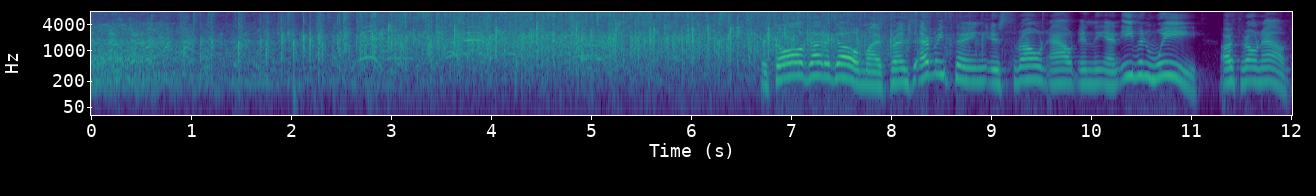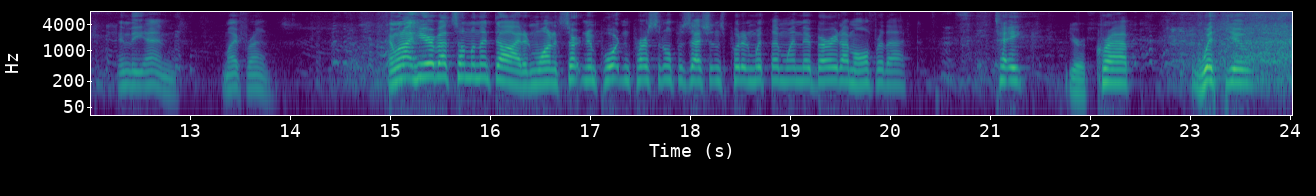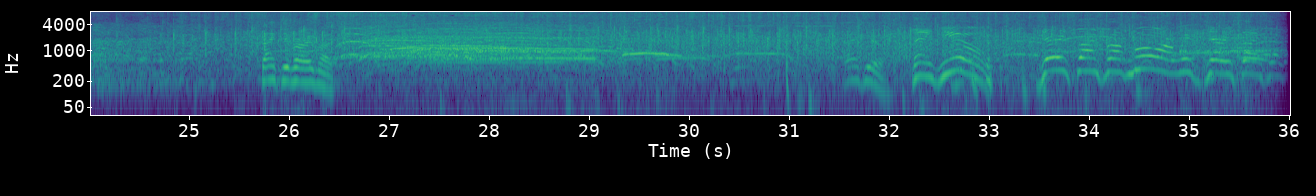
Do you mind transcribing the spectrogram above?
It's all got to go, my friends. Everything is thrown out in the end. Even we are thrown out in the end, my friends. And when I hear about someone that died and wanted certain important personal possessions put in with them when they're buried, I'm all for that. Take your crap with you. Thank you very much. Thank you. Thank you. Jerry Seinfeld, more with Jerry Seinfeld.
